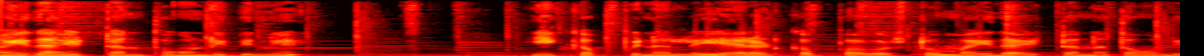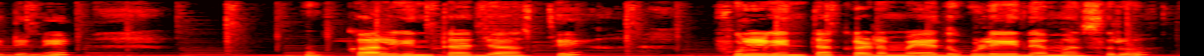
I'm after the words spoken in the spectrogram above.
ಮೈದಾ ಹಿಟ್ಟನ್ನು ತೊಗೊಂಡಿದ್ದೀನಿ. ಈ ಕಪ್ಪಿನಲ್ಲಿ ಎರಡು ಕಪ್ ಆಗೋಷ್ಟು ಮೈದಾ ಹಿಟ್ಟನ್ನು ತೊಗೊಂಡಿದ್ದೀನಿ. ಮುಕ್ಕಾಲ್ಗಿಂತ ಜಾಸ್ತಿ, ಫುಲ್ಗಿಂತ ಕಡಿಮೆ, ಅದು ಹುಳಿ ಇದೆ ಮೊಸರು,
